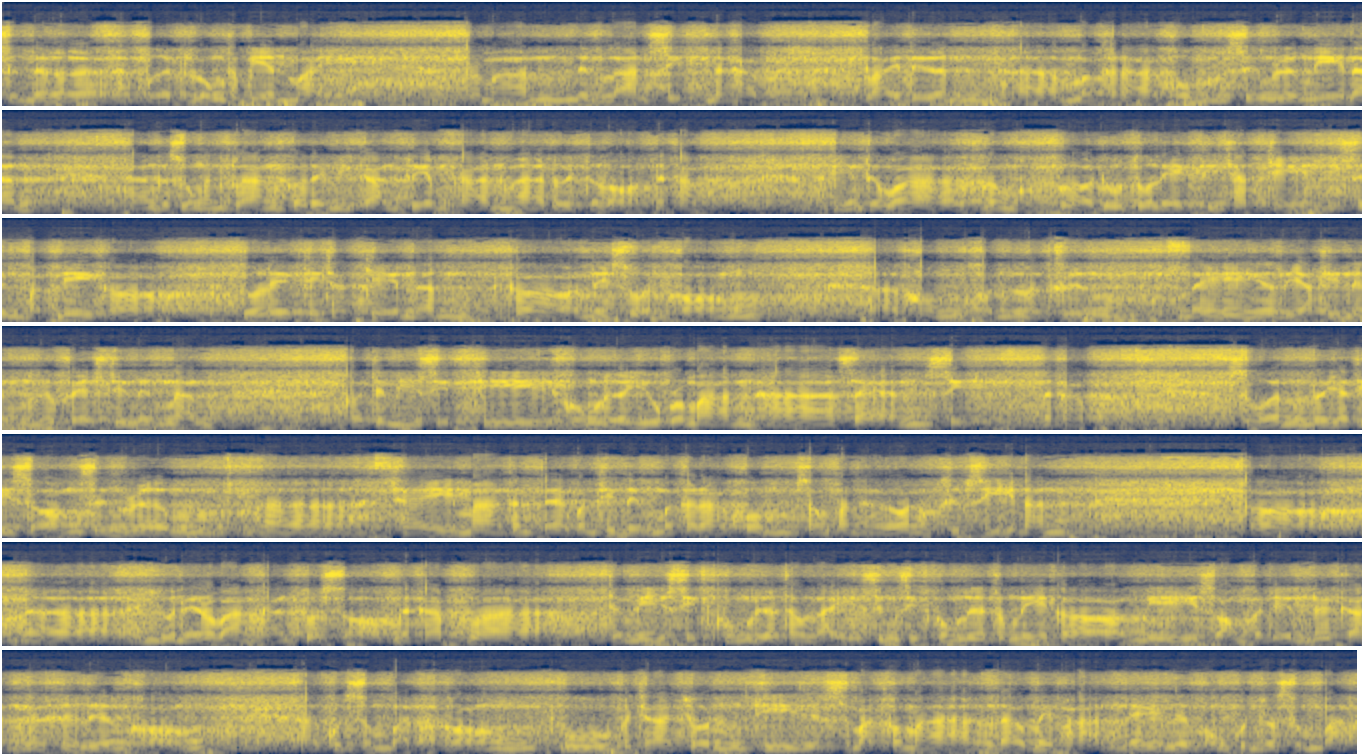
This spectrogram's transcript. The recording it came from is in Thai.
เสนอเปิดลงทะเบียนใหม่ประมาณ 1 ล้านสิทธิ์นะครับปลายเดือนอมกราคม ซึ่งเรื่องนี้นั้นทางกระทรวงการคลังก็ได้มีการเตรียมการมาโดยตลอดนะครับ เพียงแต่ว่าต้องรอดูตัวเลขที่ชัดเจน ซึ่งบัดนี้ก็ตัวเลขที่ชัดเจนนั้นก็ในส่วนของคงคนละครึ่งในระยะที่ 1 หรือเฟสที่ 1 นั้น ก็จะมีสิทธิ์ที่คงเหลืออยู่ประมาณ 5 0 0แสนสิทธิ์นะครับ ส่วนระยะที่ 2 ซึ่งเริ่มเใช้มาตั้งแต่วันที่ 1 มกราคม 2564 นั้น ก็เอ่อยู่ในระหว่างการตรวจสอบนะครับว่าจะมีสิทธิ์คงเหลือเท่าไหร่ ซึ่งสิทธิ์คงเหลือตรงนี้ก็มี 2 ประเด็นด้วยกัน ก็คือเรื่องของคุณสมบัติของผู้ประชาชนที่สมัครเข้ามาแล้วไม่ผ่านในเรื่องของคุณสมบัติ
